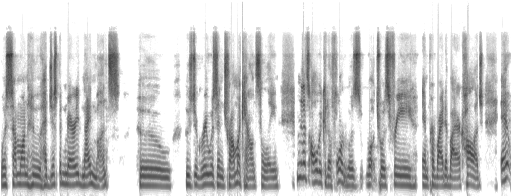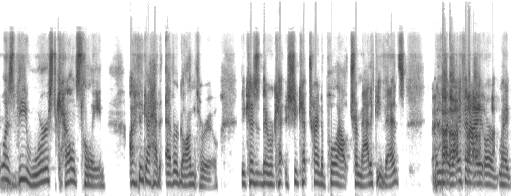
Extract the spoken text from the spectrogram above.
was someone who had just been married nine months, who whose degree was in trauma counseling. I mean, that's all we could afford was what was free and provided by our college. It was the worst counseling I think I had ever gone through because they were she kept trying to pull out traumatic events and my wife and I or my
